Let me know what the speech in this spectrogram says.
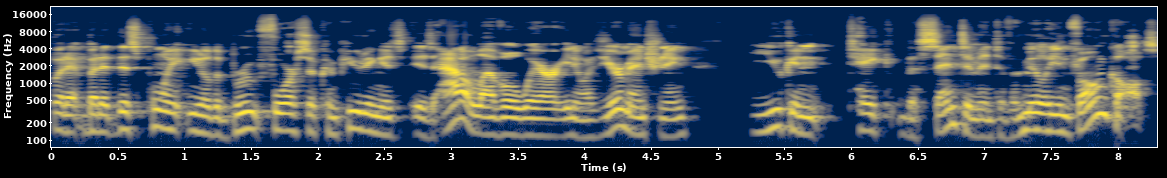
but at, but at this point, you know, the brute force of computing is is at a level where, you know, as you're mentioning, you can take the sentiment of a million phone calls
